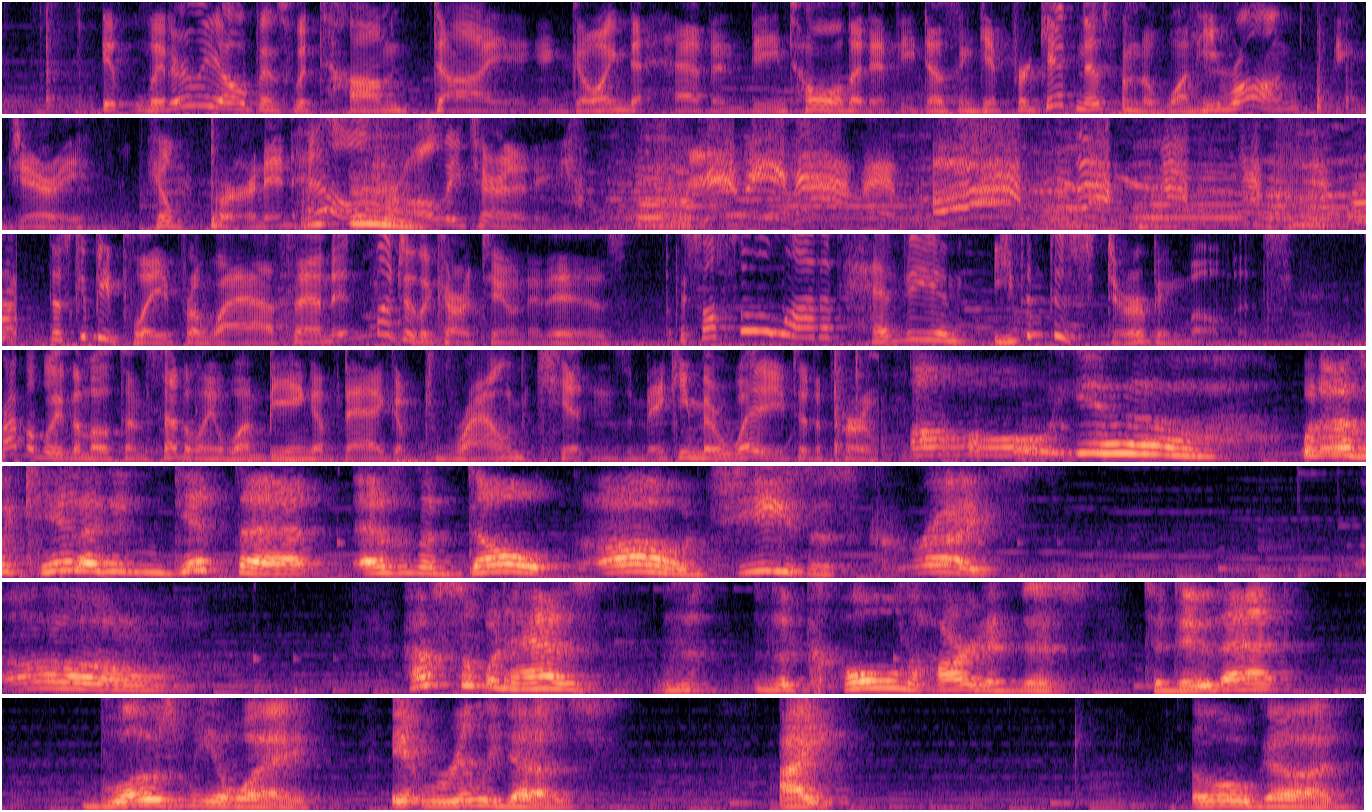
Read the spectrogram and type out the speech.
It literally opens with Tom dying and going to heaven, being told that if he doesn't get forgiveness from the one he wronged, being Jerry, he'll burn in hell for all eternity. This could be played for laughs, and in much of the cartoon it is, but there's also a lot of heavy and even disturbing moments. Probably the most unsettling one being a bag of drowned kittens making their way to the pearl. Oh yeah. When I was a kid, I didn't get that. As an adult, oh Jesus Christ. Oh. How someone has the, the cold-heartedness to do that blows me away. It really does. I. Oh God.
